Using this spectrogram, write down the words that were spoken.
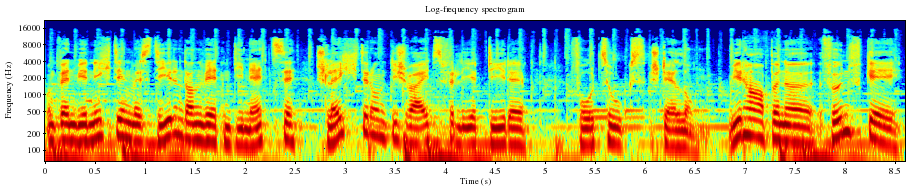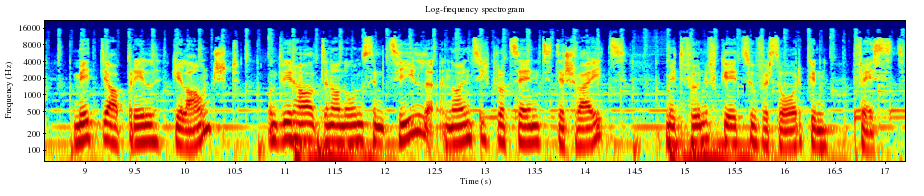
Und wenn wir nicht investieren, dann werden die Netze schlechter und die Schweiz verliert ihre Vorzugsstellung. Wir haben 5G äh, Mitte April gelauncht und wir halten an unserem Ziel, 90 Prozent der Schweiz mit 5G zu versorgen, fest.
